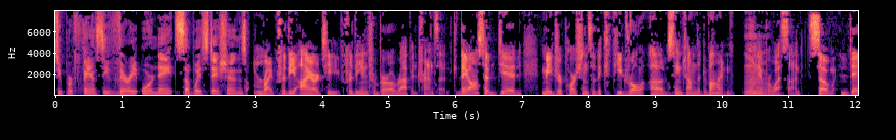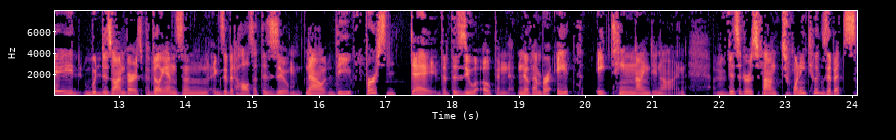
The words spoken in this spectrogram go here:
super fancy, very ornate subway stations. Right, for the IRT, for the Interborough Rapid Transit. They also did major portions of the Cathedral of St. John the Divine on the mm. Upper West Side. So they would design various pavilions and exhibit halls at the zoo. Now, the first day that the zoo opened, November 8th, 1899, visitors found 22 exhibits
